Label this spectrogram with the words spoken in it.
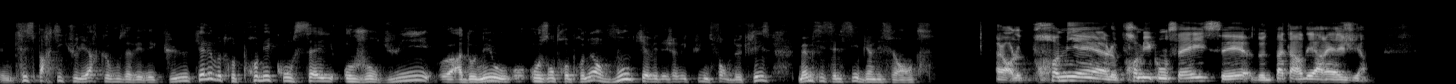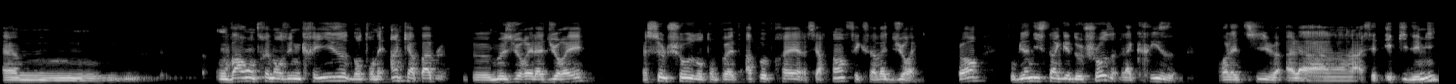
Une crise particulière que vous avez vécue. Quel est votre premier conseil aujourd'hui euh, à donner aux entrepreneurs, vous qui avez déjà vécu une forme de crise, même si celle-ci est bien différente? Alors, le premier, le premier conseil, c'est de ne pas tarder à réagir. Euh, on va rentrer dans une crise dont on est incapable de mesurer la durée. La seule chose dont on peut être à peu près certain, c'est que ça va durer. Il faut bien distinguer deux choses la crise relative à, la, à cette épidémie,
